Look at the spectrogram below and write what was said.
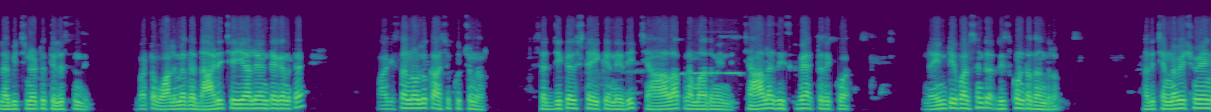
లభించినట్టు తెలుస్తుంది. బట్ వాళ్ళ మీద దాడి చేయాలి అంటే కనుక పాకిస్తాన్ వాళ్ళు కాసి కూర్చున్నారు. సర్జికల్ స్ట్రైక్ అనేది చాలా ప్రమాదమైంది. చాలా రిస్క్ ఫ్యాక్టర్ ఎక్కువ. నైంటీ పర్సెంట్ రిస్క్ ఉంటుంది అందులో. అది చిన్న విషయం ఏం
